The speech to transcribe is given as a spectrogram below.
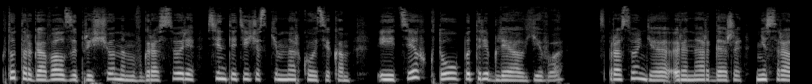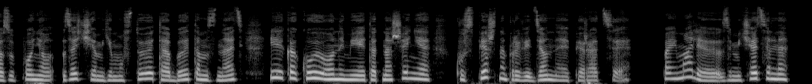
кто торговал запрещенным в Гроссоре синтетическим наркотиком, и тех, кто употреблял его. Спросонья Ренар даже не сразу понял, зачем ему стоит об этом знать и какое он имеет отношение к успешно проведенной операции. Поймали — замечательно.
